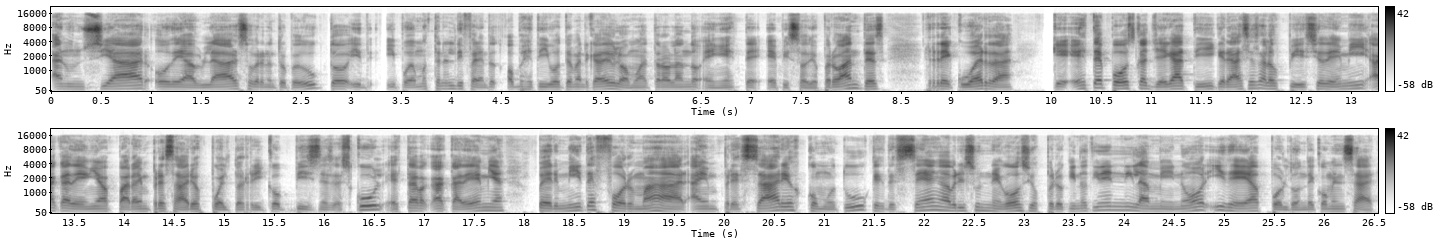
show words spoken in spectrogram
anunciar o de hablar sobre nuestro producto y, y, podemos tener diferentes objetivos de mercadeo y lo vamos a estar hablando en este episodio. Pero antes, recuerda que este podcast llega a ti gracias al auspicio de mi Academia para Empresarios Puerto Rico Business School. Esta academia permite formar a empresarios como tú que desean abrir sus negocios pero que no tienen ni la menor idea por dónde comenzar.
